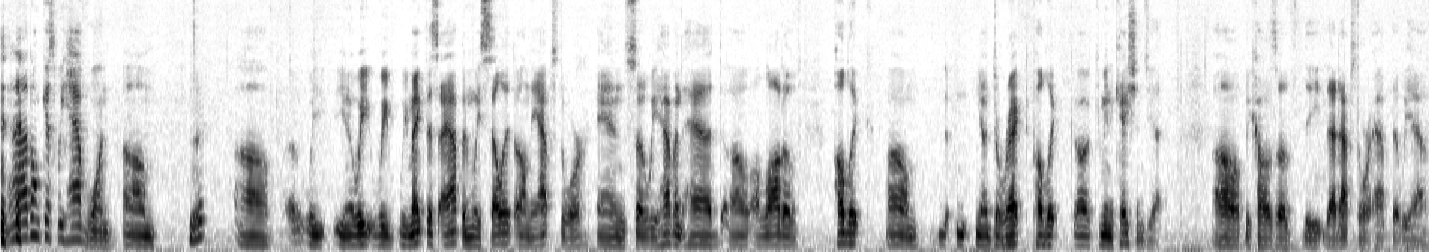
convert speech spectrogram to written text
I don't guess we have one. Um, uh, we, you know, we, we, we make this app and we sell it on the App Store, and so we haven't had uh, a lot of public, um, d- you know, direct public uh, communications yet uh, because of the that App Store app that we have.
